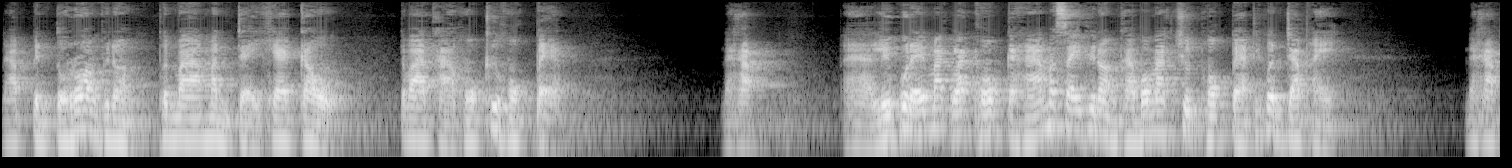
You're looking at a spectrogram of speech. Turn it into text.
นะครับเป็นตัวร่องพี่น้องเพิ่นมามั่นใจแค่เก่าแต่ว่าถาหกคือหกแปดนะครับอ่าหรือผู้ใดมักรักหกก็หามาใส่พี่น้องครับว่ามักชุดหกแปดที่เพิ่นจับให้นะครับ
